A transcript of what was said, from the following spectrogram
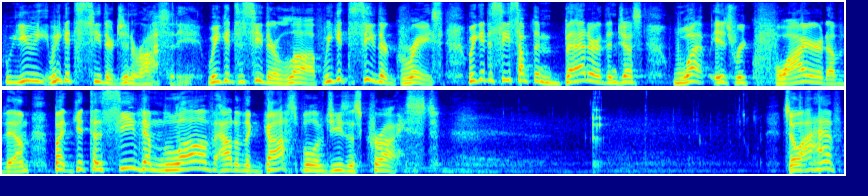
we, we get to see their generosity. We get to see their love. We get to see their grace. We get to see something better than just what is required of them, but get to see them love out of the gospel of Jesus Christ. So I have,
